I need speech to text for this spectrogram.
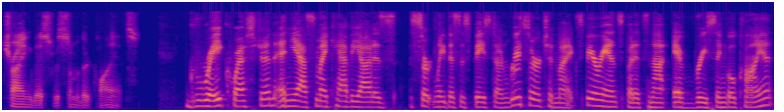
trying this with some of their clients Great question. And yes, my caveat is certainly this is based on research and my experience, but it's not every single client.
